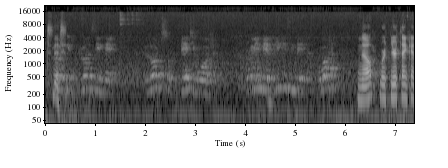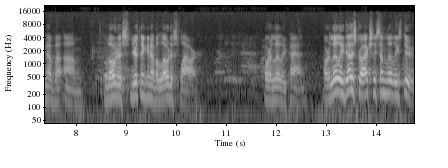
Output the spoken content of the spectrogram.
It's, it's, It grows in the lots of dirty water. Even the lilies in the water. no, we're, you're thinking of a um, lotus. You're thinking of a lotus flower Or a lily pad. or a lily pad. Or lily does grow. Actually, some lilies do.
